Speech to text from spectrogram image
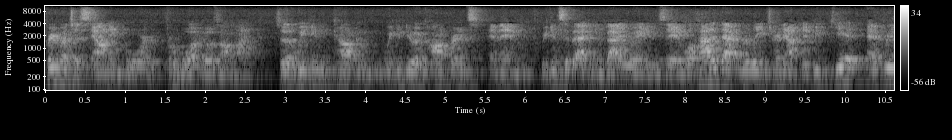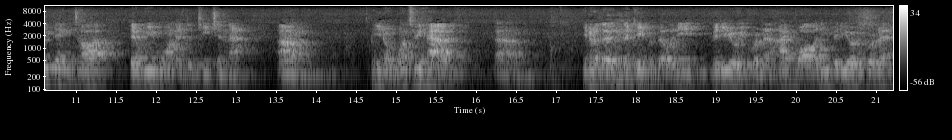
pretty much a sounding board for what goes online. So that we can come and we can do a conference and then we can sit back and evaluate and say, well, how did that really turn out? Did we get everything taught that we wanted to teach in that? Um, you know, once we have, um, you know, the, the capability, video equipment, high quality video equipment,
